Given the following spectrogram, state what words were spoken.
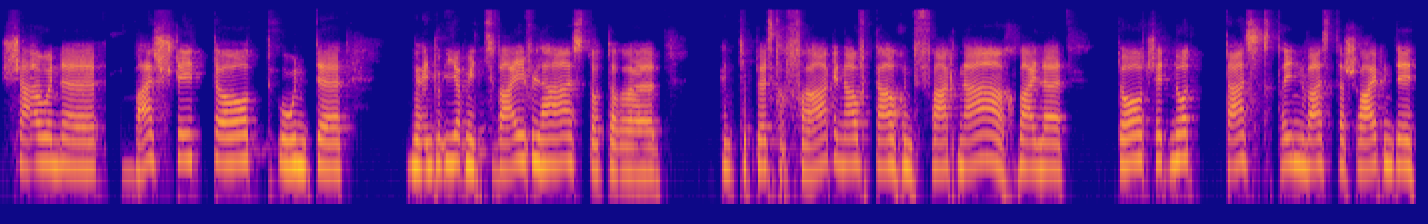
schauen, äh, was steht dort und äh, wenn du irgendwie Zweifel hast oder äh, wenn dir plötzlich Fragen auftauchen, frag nach, weil äh, dort steht nur das drin, was der Schreibende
